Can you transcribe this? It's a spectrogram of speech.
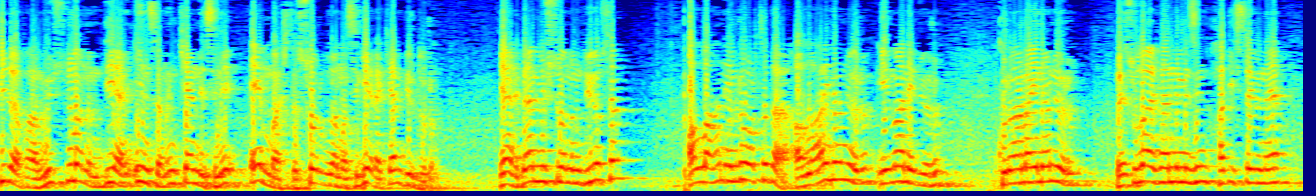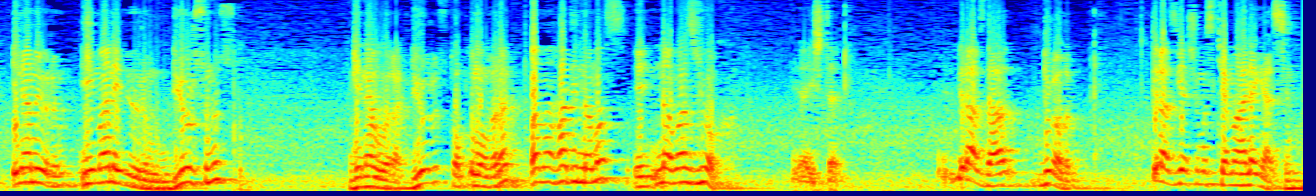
bir defa Müslümanım diyen insanın kendisini en başta sorgulaması gereken bir durum. Yani ben Müslümanım diyorsam Allah'ın emri ortada. Allah'a inanıyorum, iman ediyorum. Kur'an'a inanıyorum. Resulullah Efendimizin hadislerine inanıyorum, iman ediyorum diyorsunuz. Genel olarak diyoruz toplum olarak ama hadi namaz e, namaz yok. Ya işte biraz daha duralım. Biraz yaşımız kemale gelsin.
